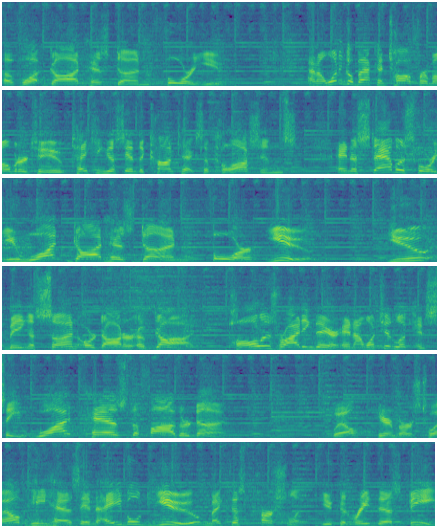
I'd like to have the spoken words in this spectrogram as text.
of what God has done for you. And I want to go back and talk for a moment or two, taking this in the context of Colossians, and establish for you what God has done for you. You being a son or daughter of God. Paul is writing there, and I want you to look and see what has the Father done. Well, here in verse 12, he has enabled you, make this personally. You could read this, me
